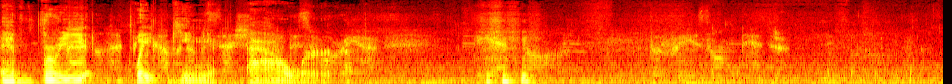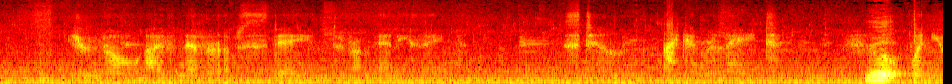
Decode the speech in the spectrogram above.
Every Battle had become an waking obsession for this hour. warrior. The end all, the raison d'etre. You know I've never abstained from anything. Still, I can relate. When you're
